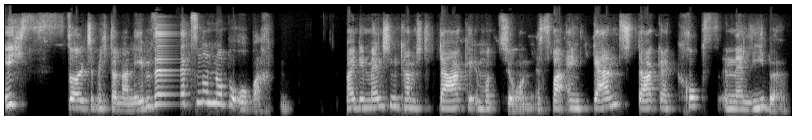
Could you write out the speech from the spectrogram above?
ich sollte mich dann daneben setzen und nur beobachten. bei den Menschen kamen starke Emotionen. Es war ein ganz starker Krux in der Liebe.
